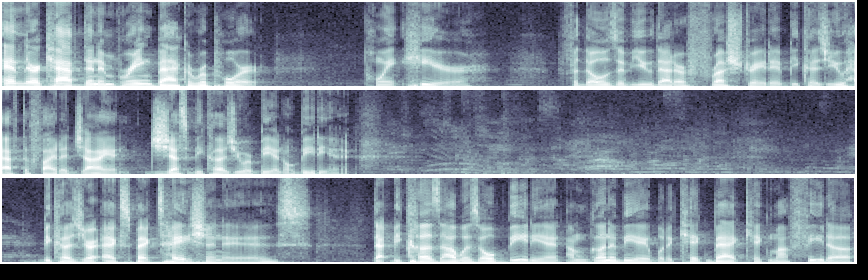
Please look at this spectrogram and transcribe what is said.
and their captain and bring back a report. Point here for those of you that are frustrated because you have to fight a giant just because you are being obedient. Because your expectation is that because I was obedient, I'm going to be able to kick back, kick my feet up,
